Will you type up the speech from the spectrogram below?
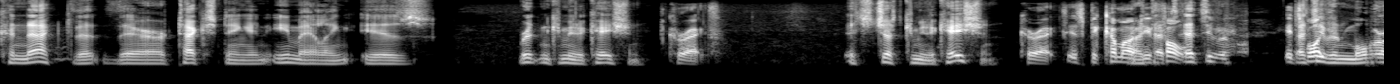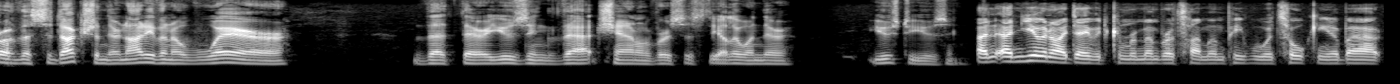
connect that their texting and emailing is written communication. Correct. It's just communication. Correct. It's become our Right? That's, default. that's even it's that's what even more of the seduction. They're not even aware that they're using that channel versus the other one they're used to using. and and you and I, David, can remember a time when people were talking about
